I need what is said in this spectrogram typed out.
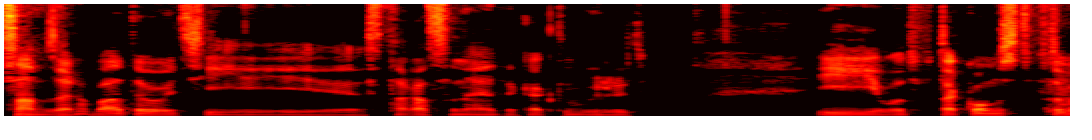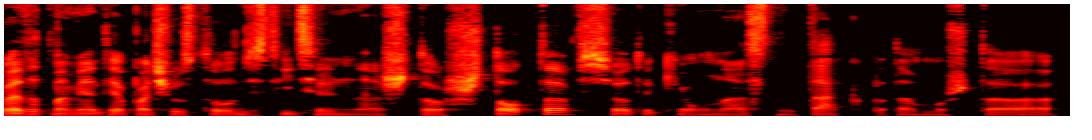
сам зарабатывать и стараться на это как-то выжить. И вот в таком, в этот момент я почувствовал действительно, что что-то все-таки у нас не так, потому что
